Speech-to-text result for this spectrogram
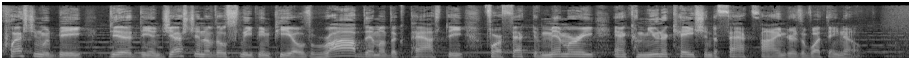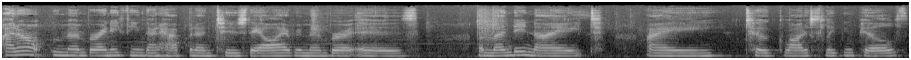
question would be did the ingestion of those sleeping pills rob them of the capacity for effective memory and communication to fact finders of what they know? I don't remember anything that happened on Tuesday. All I remember is a Monday night, I took a lot of sleeping pills,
